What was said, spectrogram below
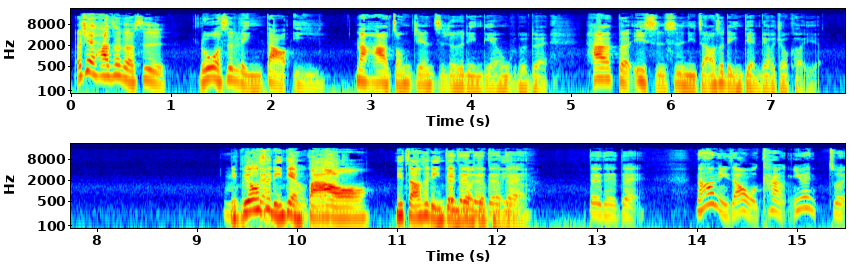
而且他这个是，如果是零到一，那它的中间值就是零点五，对不对？他的意思是你只要是零点六就可以了。你不用是零点八哦，你只要是零点六就可以了。对对。对，然后你知道我看，因为昨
